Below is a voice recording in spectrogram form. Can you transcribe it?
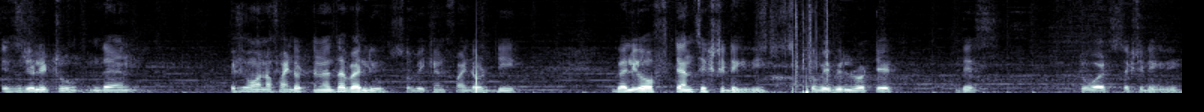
is really true. Then if you want to find out another value so we can find out the value of tan 60 degree. So we will rotate this towards 60 degree.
